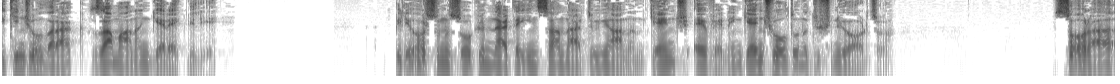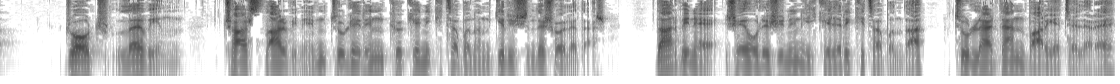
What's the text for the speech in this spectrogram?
İkinci olarak zamanın gerekliliği. Biliyorsunuz o günlerde insanlar dünyanın genç, evrenin genç olduğunu düşünüyordu. Sonra George Levin, Charles Darwin'in Türlerin Kökeni kitabının girişinde şöyle der. Darwin'e Jeolojinin İlkeleri kitabında türlerden varyetelere,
